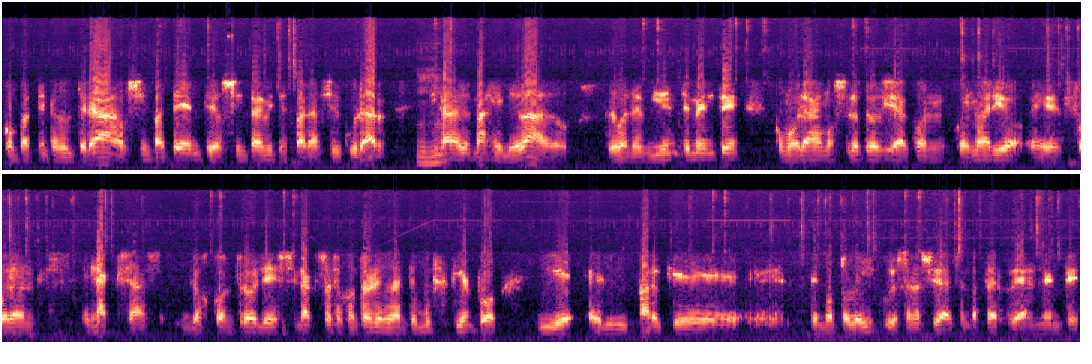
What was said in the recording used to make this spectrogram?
con patente adulterada o sin patente o sin trámites para circular es cada vez más elevado. Pero bueno, evidentemente, como hablábamos el otro día con, con Mario, eh, fueron laxas los controles, laxos los controles durante mucho tiempo y el parque eh, de motovehículos en la ciudad de Santa Fe realmente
